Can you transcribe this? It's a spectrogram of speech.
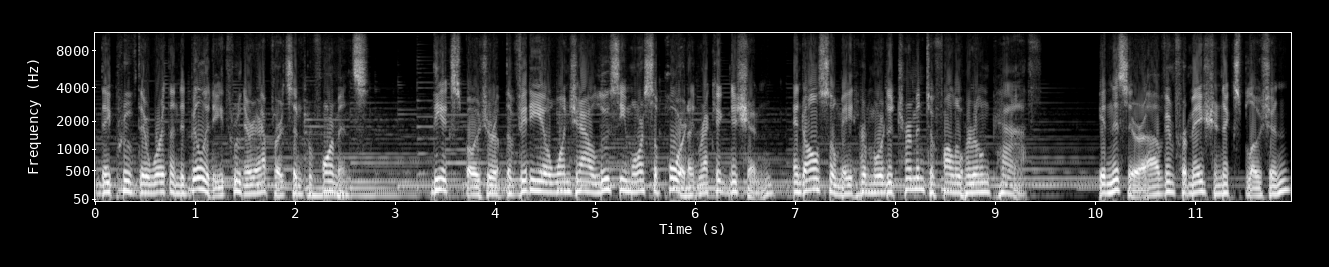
They prove their worth and ability through their efforts and performance. The exposure of the video won Zhao Lusi more support and recognition, and also made her more determined to follow her own path. In this era of information explosion,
